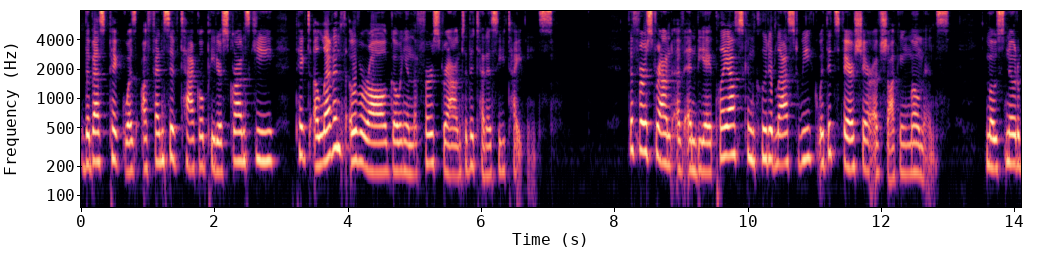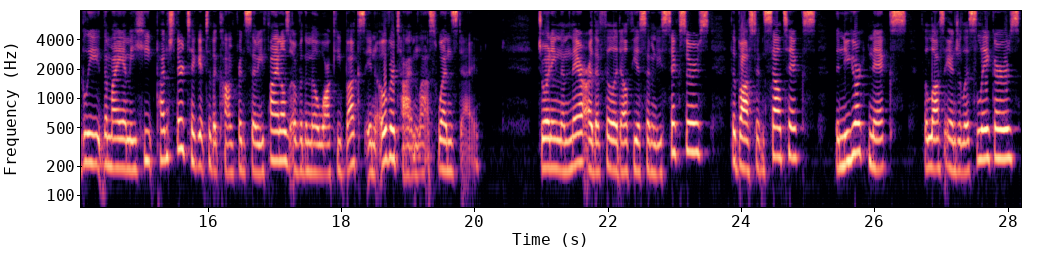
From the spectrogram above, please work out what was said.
The best pick was offensive tackle Peter Skoronski, picked 11th overall going in the first round to the Tennessee Titans. The first round of NBA playoffs concluded last week with its fair share of shocking moments. Most notably, the Miami Heat punched their ticket to the conference semifinals over the Milwaukee Bucks in overtime last Wednesday. Joining them there are the Philadelphia 76ers, the Boston Celtics, the New York Knicks, the Los Angeles Lakers,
